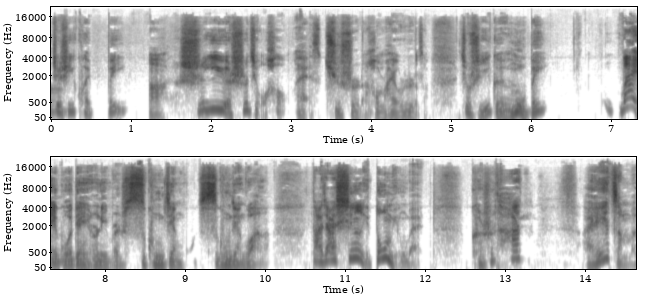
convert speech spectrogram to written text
这是一块碑啊！十一月十九号，哎，去世的，后面还有日子，就是一个墓碑。外国电影里边司空见司空见惯了，大家心里都明白。可是他，哎，怎么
